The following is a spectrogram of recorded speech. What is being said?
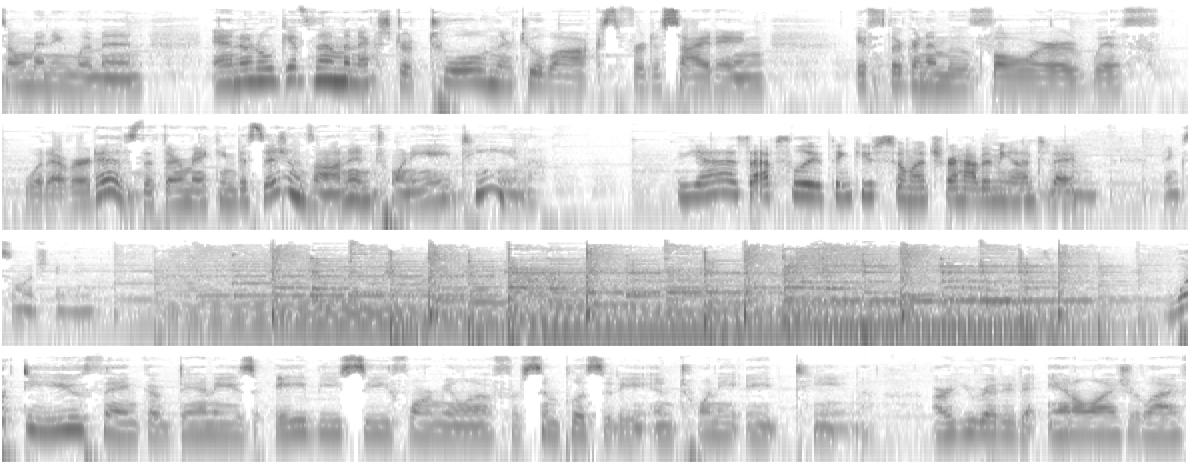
so many women and it'll give them an extra tool in their toolbox for deciding if they're going to move forward with whatever it is that they're making decisions on in 2018. Yes, absolutely. Thank you so much for having me on today. Mm-hmm. Thanks so much, Danny. What do you think of Danny's ABC formula for simplicity in 2018? Are you ready to analyze your life,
